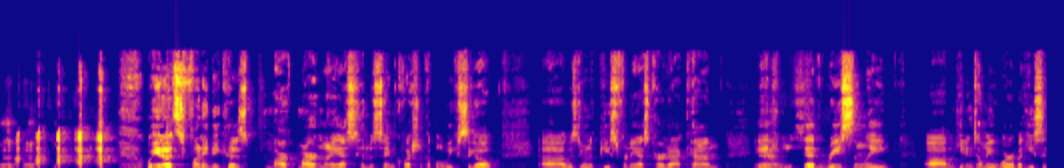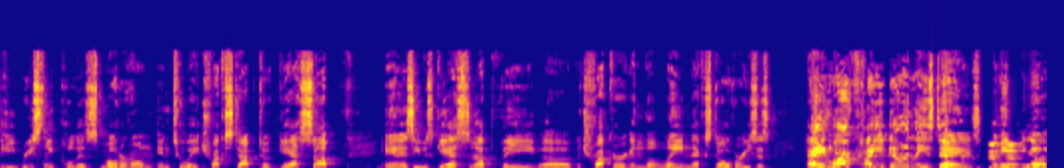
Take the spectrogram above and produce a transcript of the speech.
well, you know, it's funny because Mark Martin. I asked him the same question a couple of weeks ago. Uh, I was doing a piece for NASCAR.com, and yeah. he said recently. Um, he didn't tell me where, but he said he recently pulled his motorhome into a truck stop to gas up and as he was gassing up the uh, the trucker in the lane next over, he says, "Hey, Mark, how you doing these days?" I mean, you know,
